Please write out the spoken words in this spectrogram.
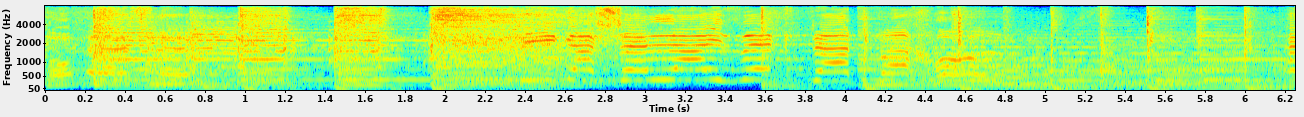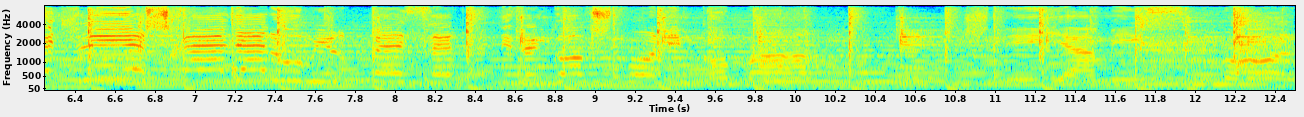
לא אהיה כועסת, תיגש אליי זה קצת פחות. אצלי יש חדר ומרפסת, דיזנגוף שמונים קומה, שנייה משמאל.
